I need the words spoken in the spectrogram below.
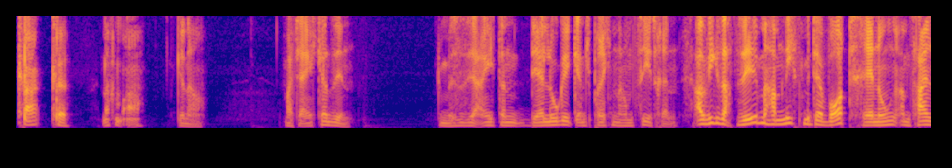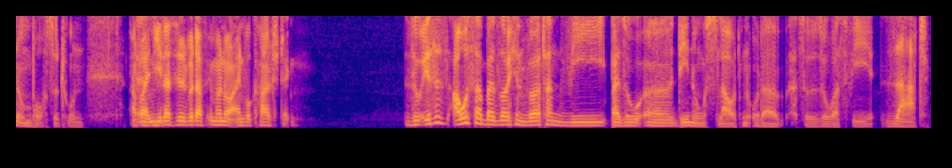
Kacke. Nach dem A. Genau. Macht ja eigentlich keinen Sinn. Du müsstest ja eigentlich dann der Logik entsprechend nach dem C trennen. Aber wie gesagt, Silben haben nichts mit der Worttrennung am Zeilenumbruch zu tun. Aber in Ähm, jeder Silbe darf immer nur ein Vokal stecken. So ist es außer bei solchen Wörtern wie bei so äh, Dehnungslauten oder also sowas wie Saat.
